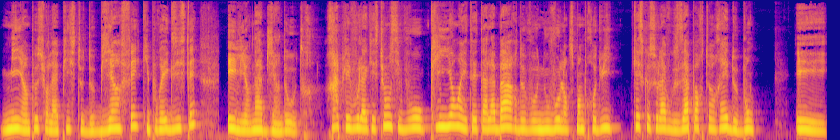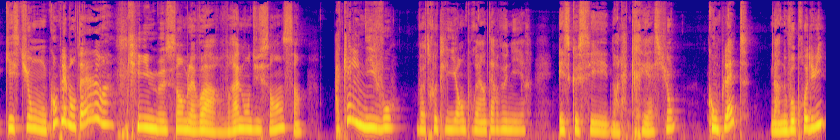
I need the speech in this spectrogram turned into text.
mis un peu sur la piste de bienfaits qui pourraient exister. Et il y en a bien d'autres. Rappelez-vous la question, si vos clients étaient à la barre de vos nouveaux lancements de produits, qu'est-ce que cela vous apporterait de bon? Et question complémentaire, qui me semble avoir vraiment du sens, à quel niveau votre client pourrait intervenir? Est-ce que c'est dans la création complète d'un nouveau produit?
